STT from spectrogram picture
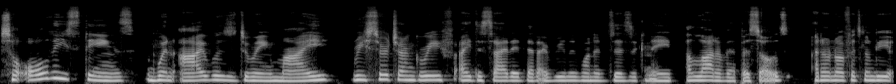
So all these things, when I was doing my research on grief, I decided that I really want to designate a lot of episodes. I don't know if it's going to be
